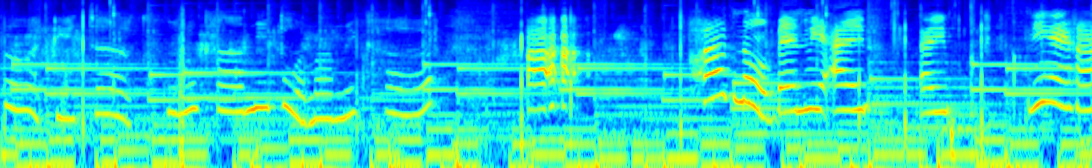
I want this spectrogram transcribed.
สวัสดีจ้าคุณลูกค้ามีตั๋วมาไหมคะ นี่ไงคะ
